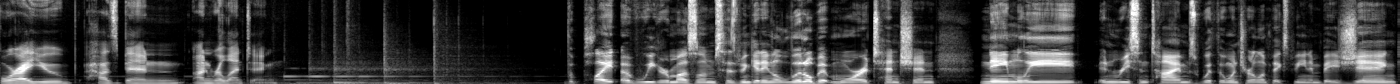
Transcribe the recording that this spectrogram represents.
for Ayoob has been unrelenting the plight of Uyghur Muslims has been getting a little bit more attention, namely in recent times with the Winter Olympics being in Beijing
